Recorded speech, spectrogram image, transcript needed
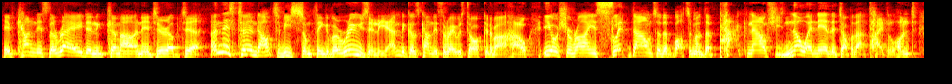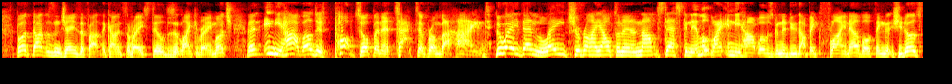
if Candice LeRae didn't come out and interrupt her. And this turned out to be something of a ruse in the end because Candice LeRae was talking about how Io Shirai has slipped down to the bottom of the pack now. She's nowhere near the top of that title hunt, but that doesn't change the fact that Candice LeRae still doesn't like her very much. And then Indy Hartwell just popped up and attacked her from behind. The way then laid Shirai out on an announce desk, and it looked like Indy Hartwell was going to do that big flying elbow thing that she does,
